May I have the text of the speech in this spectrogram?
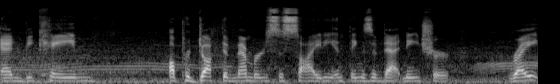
and became a productive member of society and things of that nature, right?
